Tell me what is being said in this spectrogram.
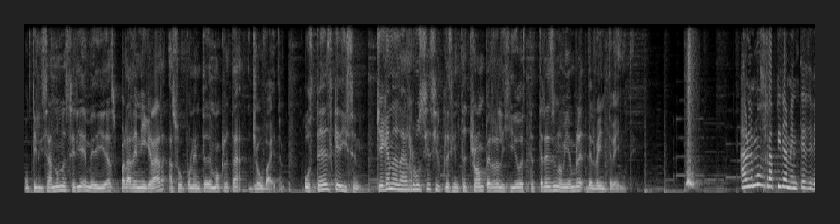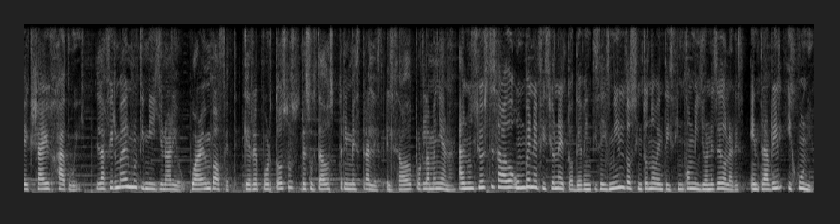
utilizando una serie de medidas para denigrar a su oponente demócrata Joe Biden. ¿Ustedes qué dicen? ¿Qué ganará Rusia si el presidente Trump es reelegido este 3 de noviembre del 2020? Hablemos rápidamente de Berkshire Hathaway, la firma del multimillonario Warren Buffett, que reportó sus resultados trimestrales el sábado por la mañana, anunció este sábado un beneficio neto de 26.295 millones de dólares entre abril y junio.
